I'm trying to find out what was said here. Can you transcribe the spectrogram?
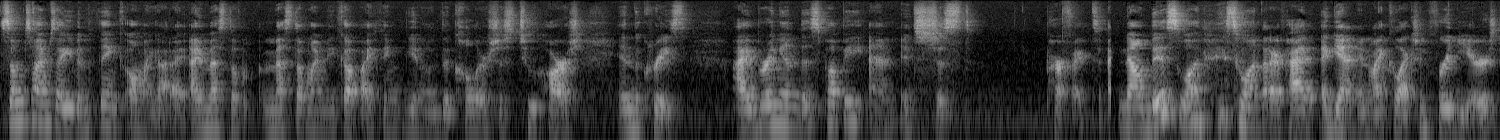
Sometimes I even think, oh my god, I, I messed up messed up my makeup. I think you know the color is just too harsh in the crease. I bring in this puppy and it's just perfect. Now this one is one that I've had again in my collection for years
